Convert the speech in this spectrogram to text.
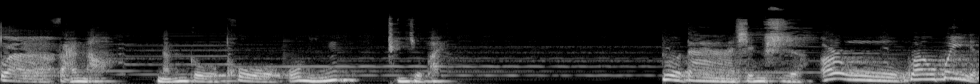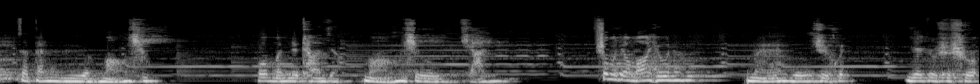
断烦恼，能够破无明，成就快。若但行事而无官慧，则等于盲修。我们的常讲盲修瞎练。什么叫盲修呢？没有智慧，也就是说，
